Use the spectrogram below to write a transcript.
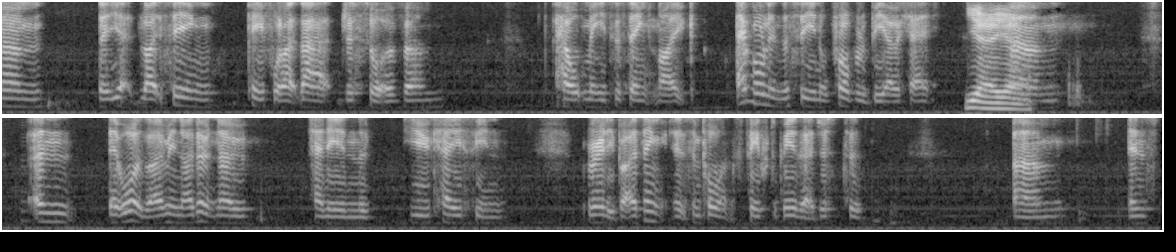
Um, but yeah, like seeing people like that just sort of um, helped me to think like everyone in the scene will probably be okay. yeah, yeah. Um, and it was. I mean, I don't know any in the UK scene really, but I think it's important for people to be there just to, um, ins-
